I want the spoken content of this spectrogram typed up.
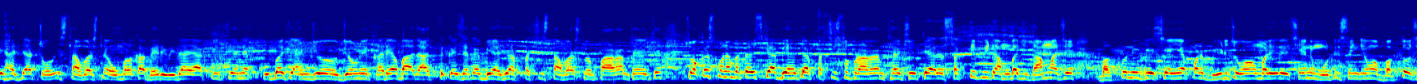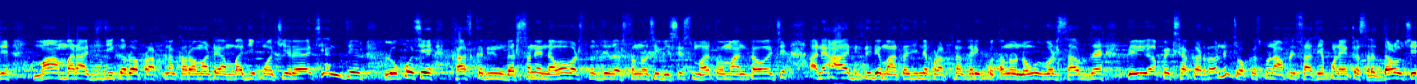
બે હજાર ચોવીસના વર્ષને ઉમળકાભેર વિદાય આપી હતી અને ખૂબ જ એન્જોય ઉજવણી કર્યા બાદ આજ કહી શકાય બે હજાર પચીસના વર્ષનો પ્રારંભ થયો છે. ચોક્કસપણે બતાવીશ કે આ બે હજાર પચીસનો પ્રારંભ થયો છે ત્યારે શક્તિપીઠ અંબાજી ધામમાં છે. ભક્તોની જે છે અહીંયા પણ ભીડ જોવા મળી રહી છે અને મોટી સંખ્યામાં ભક્તો છે. મા અંબાના આજીજી કરવા પ્રાર્થના કરવા માટે અંબાજી પહોંચી રહ્યા છે અને જે લોકો છે, ખાસ કરીને દર્શન એ નવા વર્ષનો જે દર્શનો છે, વિશેષ મહત્ત્વ માનતા હોય છે અને આ રીતે જે માતાજીને પ્રાર્થના કરી પોતાનું નવું વર્ષ સારું થાય તેવી અપેક્ષા કરતા હોય ને ચોક્કસ પણ આપણી સાથે પણ એક શ્રદ્ધાળુ છે,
